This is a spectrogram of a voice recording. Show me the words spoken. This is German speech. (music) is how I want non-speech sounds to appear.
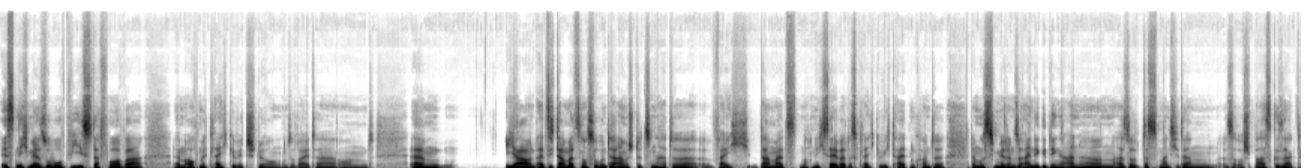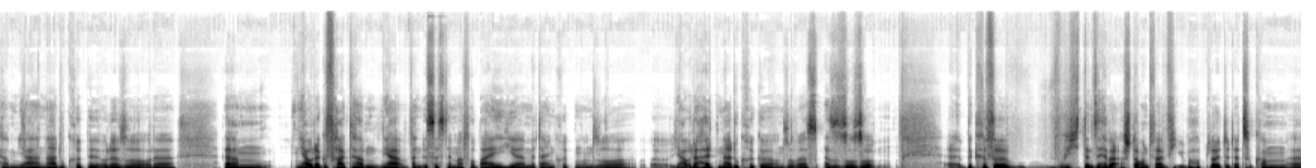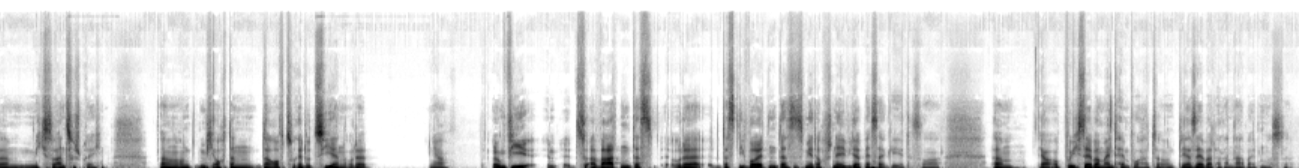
ist nicht mehr so, wie es davor war, ähm, auch mit Gleichgewichtsstörungen und so weiter. Und ähm, ja, und als ich damals noch so Unterarmstützen hatte, weil ich damals noch nicht selber das Gleichgewicht halten konnte, da musste ich mir dann so einige Dinge anhören. Also, dass manche dann so aus Spaß gesagt haben, ja, na, du Krüppel oder so, oder ähm, ja, oder gefragt haben, ja, wann ist es denn mal vorbei hier mit deinen Krücken und so, äh, ja, oder halt, na, du Krücke und sowas. Also so, so äh, Begriffe, wo ich dann selber erstaunt war, wie überhaupt Leute dazu kommen, äh, mich so anzusprechen. Äh, und mich auch dann darauf zu reduzieren oder ja, irgendwie äh, zu erwarten, dass oder dass die wollten, dass es mir doch schnell wieder besser geht. So, ähm, ja, obwohl ich selber mein Tempo hatte und ja selber daran arbeiten musste.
